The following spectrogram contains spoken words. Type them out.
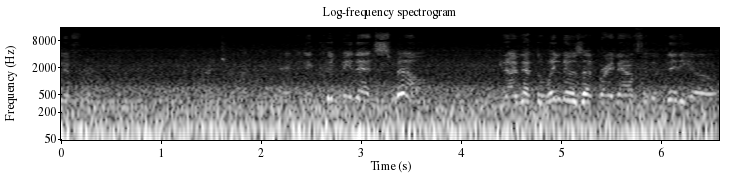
different my truck. And it could be that smell You know, I've got the windows up right now for the video,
